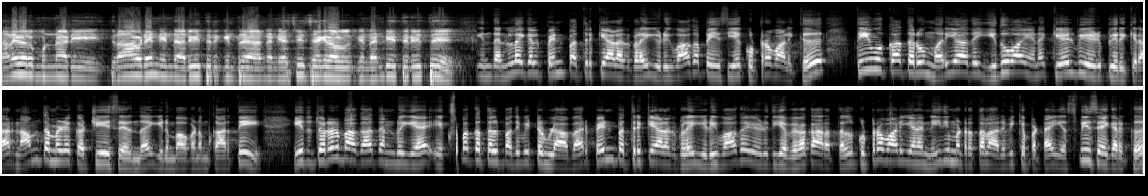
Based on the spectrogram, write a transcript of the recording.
தலைவர் முன்னாடி திராவிடன் என்று அறிவித்திருக்கின்ற அண்ணன் எஸ் வி சேகர் அவர்களுக்கு நன்றியை தெரிவித்து இந்த நிலையில் பெண் பத்திரிகையாளர்களை இழிவாக பேசிய குற்றவாளிக்கு திமுக தரும் மரியாதை இதுவா என கேள்வி எழுப்பியிருக்கிறார் நாம் தமிழர் கட்சியை சேர்ந்த இடும்பாவனம் கார்த்தி. இது தொடர்பாக தன்னுடைய எக்ஸ் பக்கத்தில் பதிவிட்டுள்ள அவர் பெண் பத்திரிகையாளர்களை இழிவாக எழுதிய விவகாரத்தில் குற்றவாளி என நீதிமன்றத்தால் அறிவிக்கப்பட்ட எஸ் வி சேகருக்கு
